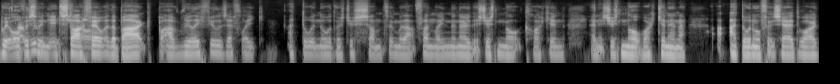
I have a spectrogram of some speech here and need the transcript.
We obviously need. Starfelt at the back, but I really feel as if like I don't know, there's just something with that front line now that's just not clicking and it's just not working and I, I- I don't know if it's Édouard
